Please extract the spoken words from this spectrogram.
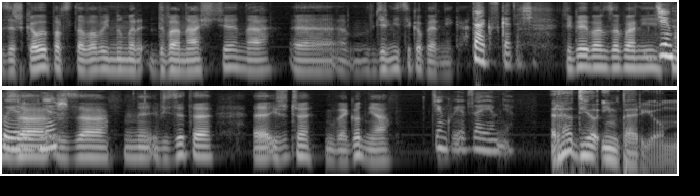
ze szkoły podstawowej numer 12 na, e, w dzielnicy Kopernika. Tak, zgadza się. Dziękuję bardzo pani Dziękuję za, również. za wizytę i życzę miłego dnia. Dziękuję wzajemnie. Radio Imperium.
